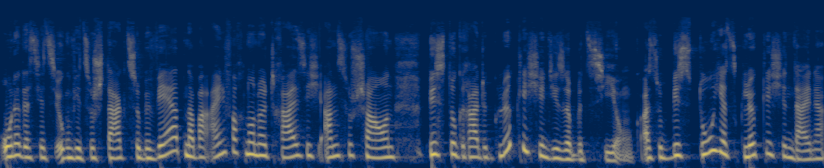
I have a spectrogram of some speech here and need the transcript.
ohne das jetzt irgendwie zu stark zu bewerten, aber einfach nur neutral sich anzuschauen, bist du gerade glücklich in dieser Beziehung? Also bist du jetzt glücklich in deiner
